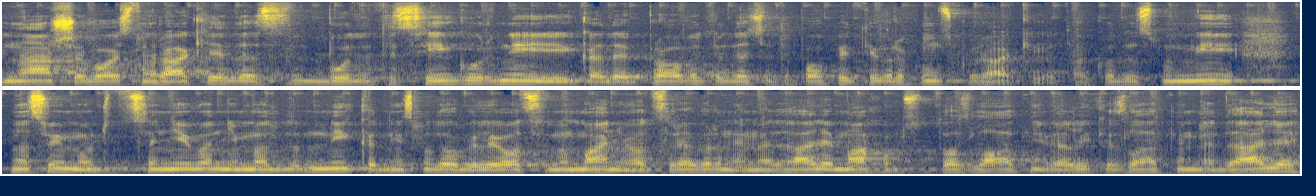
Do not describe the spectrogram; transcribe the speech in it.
naše voćne rakije, da budete sigurni i kada je probate da ćete popiti vrhunsku rakiju. Tako da smo mi na svim ocenjivanjima nikad nismo dobili ocenu manju od srebrne medalje, mahom su to zlatne, velike zlatne medalje,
